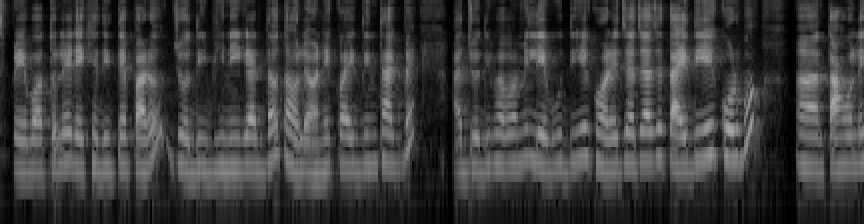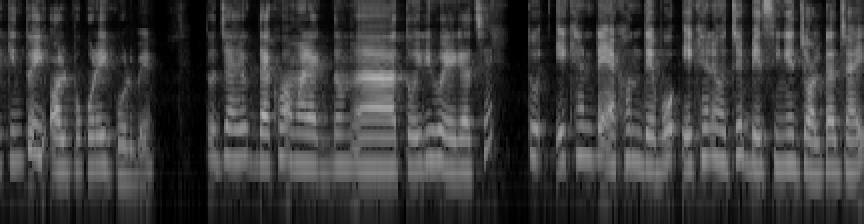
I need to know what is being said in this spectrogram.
স্প্রে বোতলে রেখে দিতে পারো। যদি ভিনিগার দাও তাহলে অনেক কয়েকদিন থাকবে। আর যদি ভাবো আমি লেবু দিয়ে ঘরে যা যা আছে তাই দিয়েই করব তাহলে কিন্তু এই অল্প করেই করবে। তো যাই হোক, দেখো আমার একদম তৈরি হয়ে গেছে। তো এখানটা এখন দেব, এখানে হচ্ছে বেসিংয়ের জলটা যায়,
